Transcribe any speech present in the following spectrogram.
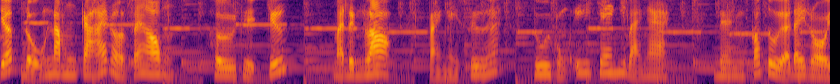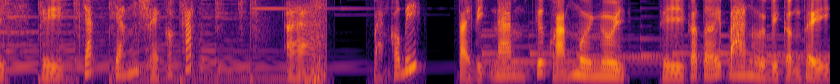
chớp đủ 5 cái rồi phải không? Hư thiệt chứ. Mà đừng lo, Tại ngày xưa á, tôi cũng y chang như bạn à. Nên có tôi ở đây rồi, Thì chắc chắn sẽ có cách À bạn có biết, Tại Việt Nam cứ khoảng 10 người, Thì có tới 3 người bị cận thị.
